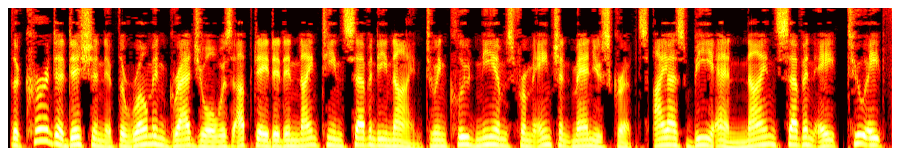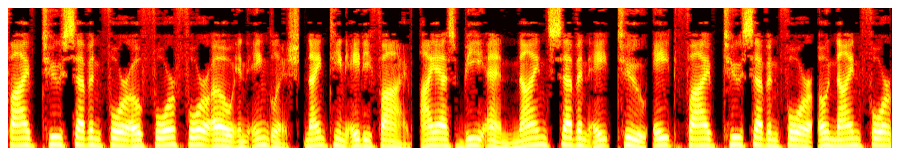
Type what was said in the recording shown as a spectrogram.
The current edition if the Roman Gradual was updated in 1979 to include nemes from ancient manuscripts ISBN 978-2852740440 in English 1985, ISBN 978 2 85274 094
